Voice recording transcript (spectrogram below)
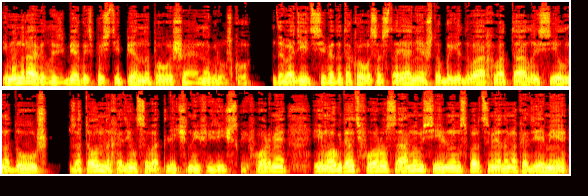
Ему нравилось бегать, постепенно повышая нагрузку. Доводить себя до такого состояния, чтобы едва хватало сил на душ, Зато он находился в отличной физической форме и мог дать фору самым сильным спортсменам Академии,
